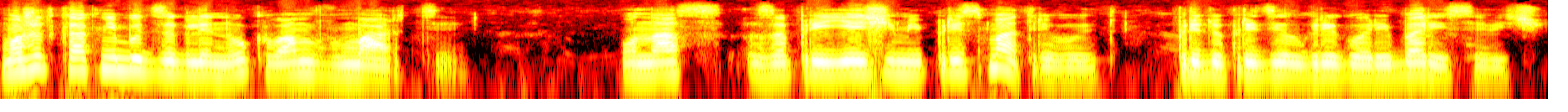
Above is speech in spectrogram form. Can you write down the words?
«Может, как-нибудь загляну к вам в марте». «У нас за приезжими присматривают», — предупредил Григорий Борисович.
